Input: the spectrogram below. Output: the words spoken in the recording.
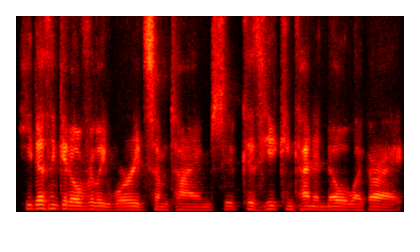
he doesn't get overly worried sometimes eh, because he can kind of know, like, all right,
